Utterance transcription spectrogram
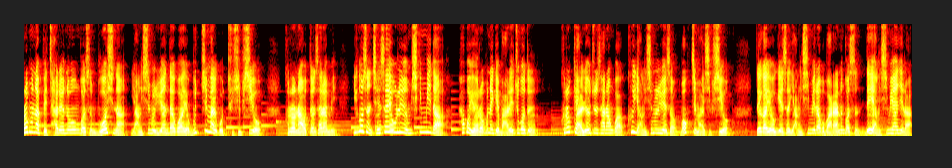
여러분 앞에 차려놓은 것은 무엇이나 양심을 위한다고 하여 묻지 말고 드십시오. 그러나 어떤 사람이 이것은 제사에 올릴 음식입니다. 하고 여러분에게 말해주거든. 그렇게 알려준 사람과 그 양심을 위해서 먹지 마십시오. 내가 여기에서 양심이라고 말하는 것은 내 양심이 아니라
